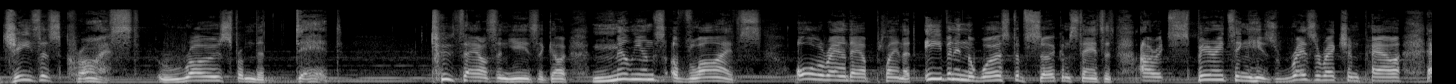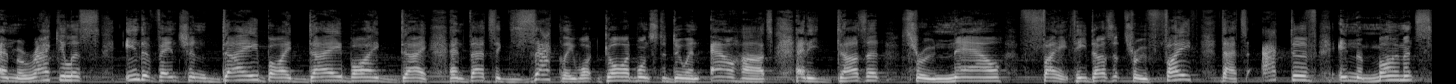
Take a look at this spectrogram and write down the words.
Jesus Christ rose from the dead 2,000 years ago. Millions of lives all around our planet, even in the worst of circumstances, are experiencing his resurrection power and miraculous intervention day by day by day. And that's exactly what God wants to do in our hearts. And he does it through now faith. He does it through faith that's active in the moments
